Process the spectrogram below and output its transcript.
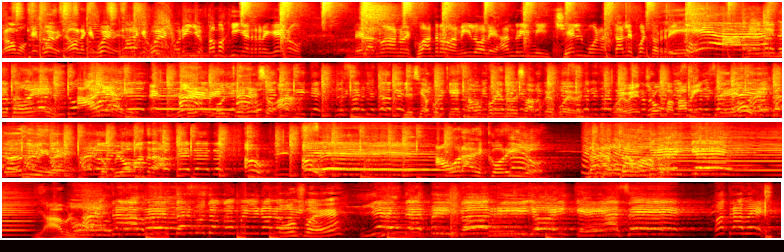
Vamos, vamos, que jueves, dale que jueves, dale que jueves, Corillo. Estamos aquí en el reguero de la 994, Danilo, Alejandro y Michelle. Buenas tardes, Puerto Rico. ¿Qué mismito es? ¿Qué- ¿Por qué es eso? Ah, yo decía, ¿por qué estamos poniendo eso? Ah, porque es jueves. Jueves, chomba, papi. ¿Dónde tú vives? Nos fuimos para atrás. Oh, oh. Ahora es Corillo. Dale hasta abajo. Diablo. ¿Cómo fue? Y este es mi corrillo, ¿y qué hacer? Otra vez.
